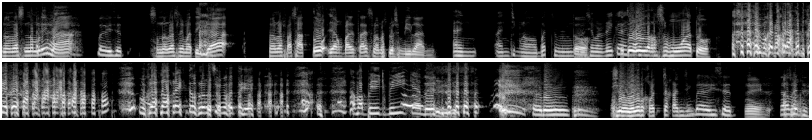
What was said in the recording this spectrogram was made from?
1965 Bangsat. 1953 1941 yang paling terakhir 1929 An anjing lama banget sebelum Tuh. Indonesia merdeka. itu ular semua tuh bukan orang tuh ya. bukan orang itu ular semua tuh ya. Sama pik-piknya tuh. ya. aduh si ular kocak anjing Bangsat. nih Apa tuh?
